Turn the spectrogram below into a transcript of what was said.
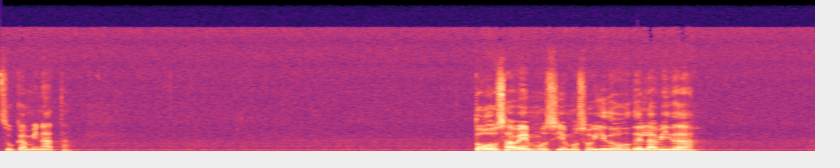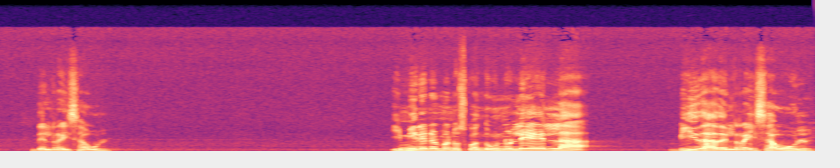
su caminata. Todos sabemos y hemos oído de la vida del rey Saúl. Y miren hermanos, cuando uno lee la vida del rey Saúl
